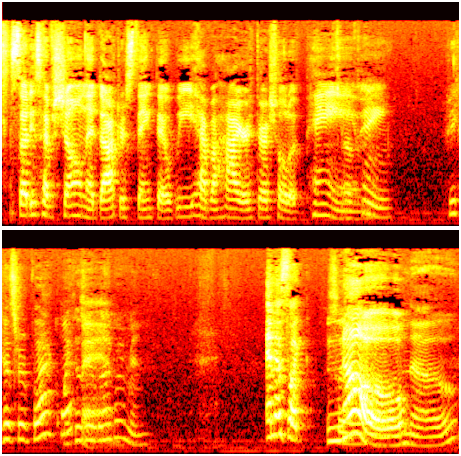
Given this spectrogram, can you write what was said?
studies have shown that doctors think that we have a higher threshold of pain, of pain because we're black women. because we're black women. And it's like So, no, no.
